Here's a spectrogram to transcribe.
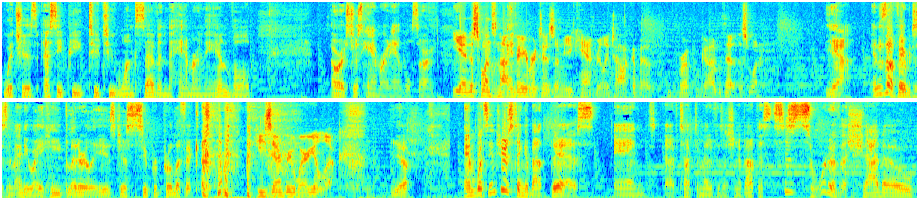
which is SCP 2217, the Hammer and the Anvil. Or it's just Hammer and Anvil, sorry. Yeah, this one's not And- favoritism. You can't really talk about Broken God without this one. Yeah. And it's not favoritism anyway. He literally is just super prolific. He's everywhere you look. Yep. And what's interesting about this, and I've talked to Metaphysician about this, this is sort of a shadow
